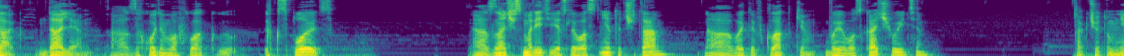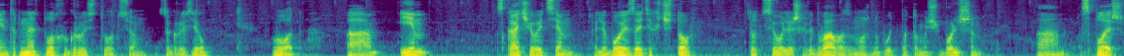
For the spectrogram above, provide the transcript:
Так, далее. А, заходим во вкладку Exploits. А, значит, смотрите, если у вас нету чита а, в этой вкладке, вы его скачиваете. Так, что-то у меня интернет плохо грузит. Вот, все, загрузил. Вот. И скачивайте любой из этих читов. Тут всего лишь их два, возможно, будет потом еще больше. Splash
